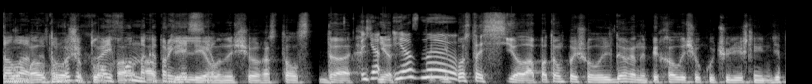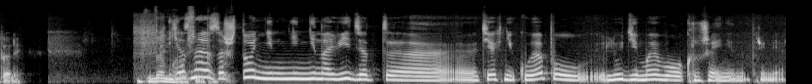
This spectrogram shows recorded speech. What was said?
Да ну, ладно, мало того, что плохо iPhone, на который обвели, я сел. он еще расстался. Да, я, нет, я знаю... не просто сел, а потом пришел Эльдер и напихал еще кучу лишних деталей. Да, я знаю, за что не, не, ненавидят э, технику Apple люди моего окружения, например.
